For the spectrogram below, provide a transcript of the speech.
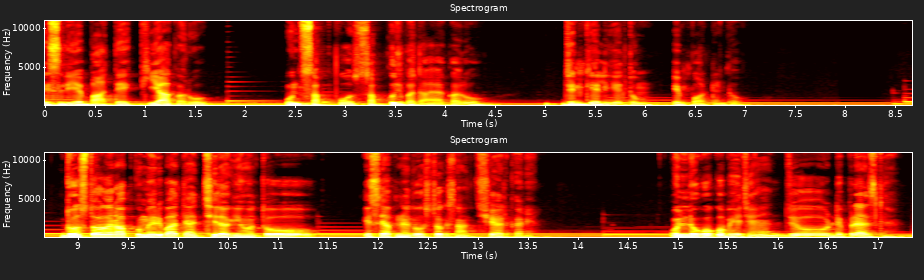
इसलिए बातें किया करो, उन सबको सब कुछ बताया करो, जिनके लिए तुम इम्पोर्टेंट हो। दोस्तों, अगर आपको मेरी बातें अच्छी लगी हों तो इसे अपने दोस्तों के साथ शेयर करें। उन लोगों को भेजें जो डिप्रेस्ड हैं।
